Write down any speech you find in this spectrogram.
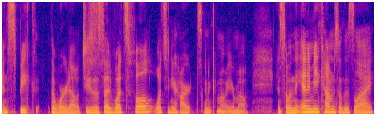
and speak the word out. Jesus said, What's full, what's in your heart, it's going to come out of your mouth. And so when the enemy comes with his lie,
